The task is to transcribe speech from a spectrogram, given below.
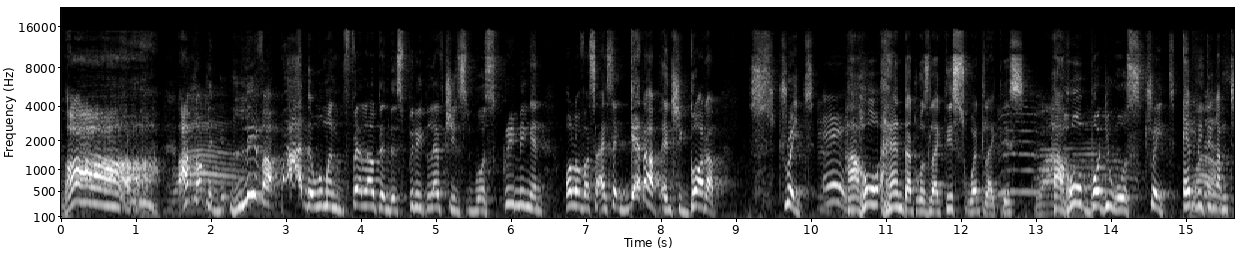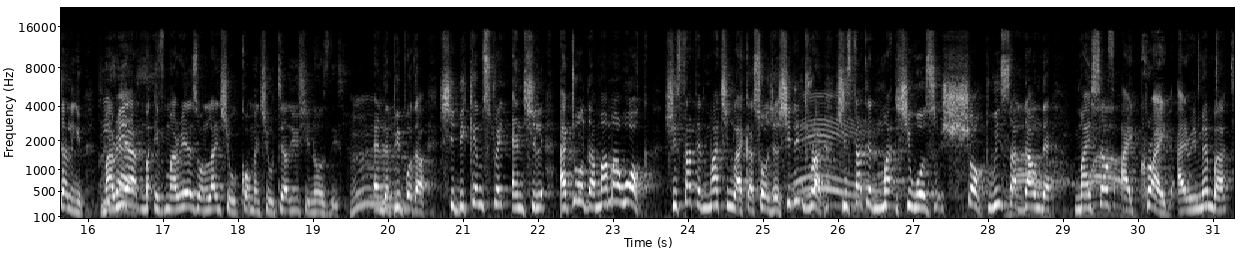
Ah! I'm not leaving. Leave her. Ah, the woman fell out and the spirit left. She was screaming, and all of a sudden I said, Get up. And she got up straight. Hey. Her whole hand that was like this went like this. Wow. Her whole body was straight. Everything Wow. I'm telling you. Maria, Jesus. Ma- if Maria is online, she will come and she will tell you she knows this. And the people that she became straight and she. I told her, Mama, walk. She started marching like a soldier. She didn't run. She started. Ma- she was shocked. We sat down there. Myself, Wow. I cried. I remember.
